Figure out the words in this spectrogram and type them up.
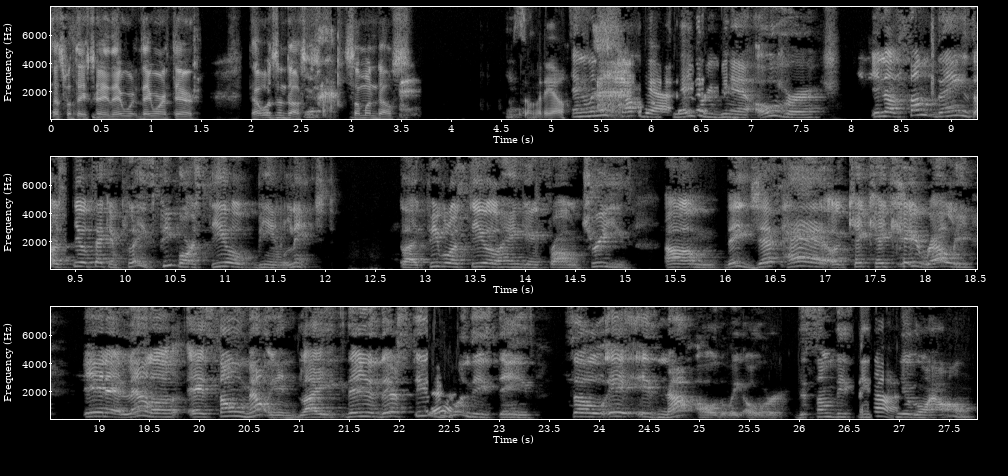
That's what they say. They were they weren't there. That wasn't us. Yeah. Someone else. Somebody else. And when they talk about yeah. slavery being over, you know, some things are still taking place. People are still being lynched. Like people are still hanging from trees. Um, they just had a KKK rally in Atlanta at Stone Mountain. Like they they're still yeah. doing these things. So it is not all the way over. There's Some of these things are still going on.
